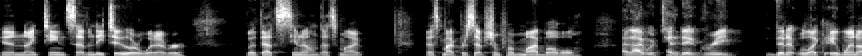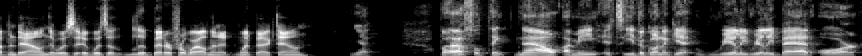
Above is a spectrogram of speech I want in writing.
in 1972 or whatever but that's you know that's my that's my perception from my bubble. And i would tend to agree. Then it like it went up and down. There was it was a little better for a while then it went back down. Yeah. But i also think now i mean it's either going to get really really bad or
